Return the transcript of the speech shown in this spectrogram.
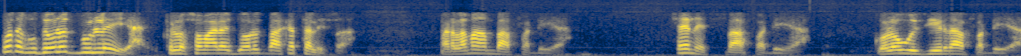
Waddanku dawlad buu leeyahay. Filo soomaaliya dawlad baa ka talisa baarlamaan baa fadhiya. Senate baa fadhiya. Golo wasiiraa fadhiya.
